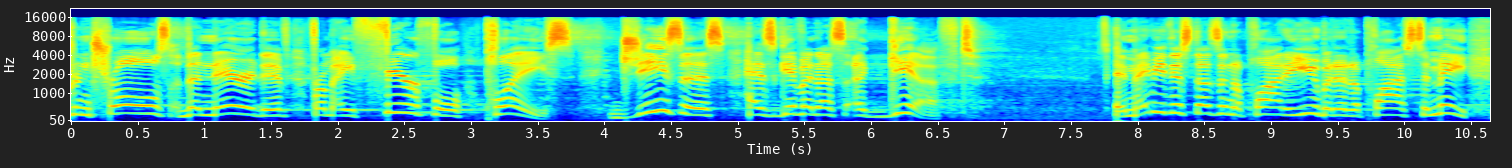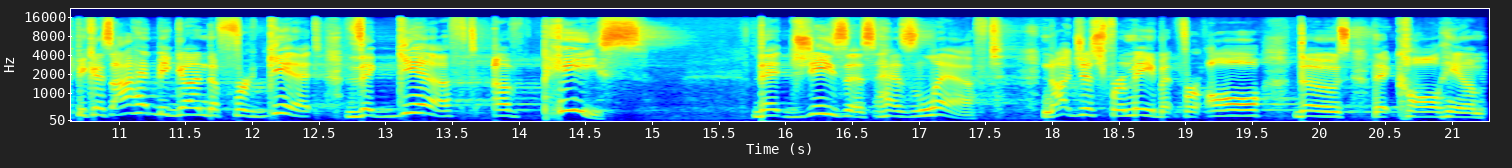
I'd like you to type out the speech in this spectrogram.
controls the narrative from a fearful place. Jesus has given us a gift. And maybe this doesn't apply to you, but it applies to me because I had begun to forget the gift of peace that Jesus has left, not just for me, but for all those that call him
